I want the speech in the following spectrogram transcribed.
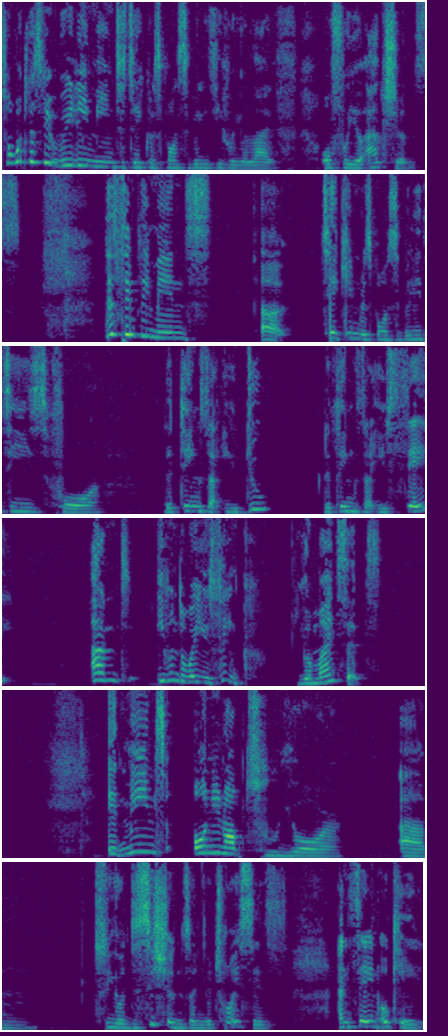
So, what does it really mean to take responsibility for your life or for your actions? This simply means uh, taking responsibilities for the things that you do, the things that you say, and even the way you think, your mindset. It means owning up to your um, to your decisions and your choices and saying, okay,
